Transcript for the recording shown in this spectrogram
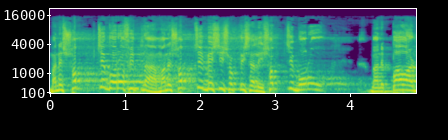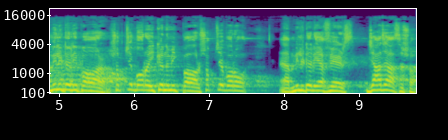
মানে সবচেয়ে বড় ফিতনা মানে সবচেয়ে বেশি শক্তিশালী, সবচেয়ে বড় মানে পাওয়ার মিলিটারি পাওয়ার সবচেয়ে বড় ইকোনমিক পাওয়ার সবচেয়ে বড় মিলিটারি অ্যাফেয়ার্স যা যা আছে সব।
